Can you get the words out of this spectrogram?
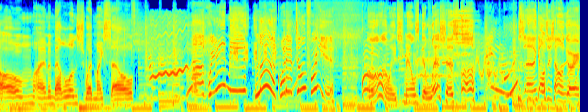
Um, I'm a melon and sweat myself. Uh, Brittany! Look what I've done for you! Oh, it smells delicious. Uh, Zen causes hunger.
